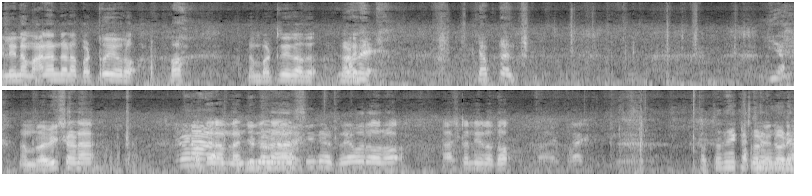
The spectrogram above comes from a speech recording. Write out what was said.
ಇಲ್ಲಿ ನಮ್ಮ ಆನಂದಣ್ಣ ಭಟ್ರು ಇವರು. ನಮ್ಮ ಭಟ್ರು ಇರೋದು ನೋಡಿ. ಕ್ಯಾಪ್ಟನ್ ನಮ್ಮ ರವೀಶ್ ಅಣ್ಣ ಮತ್ತೆ ನಮ್ಮ ನಂಜುಂಡಣ್ಣ ಸೀನಿಯರ್ ಡ್ರೈವರ್ ಅವರು ಹಾಸ್ಟೆಲ್ ಇರೋದು. ನೋಡಿ ನೋಡಿ.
